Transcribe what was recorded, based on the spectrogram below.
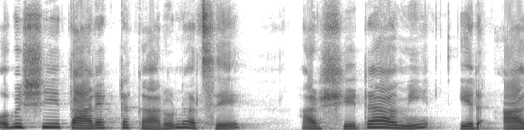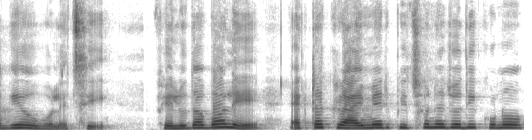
অবশ্যই তার একটা কারণ আছে, আর সেটা আমি এর আগেও বলেছি। ফেলুদা বলে, একটা ক্রাইমের পিছনে যদি কোনো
